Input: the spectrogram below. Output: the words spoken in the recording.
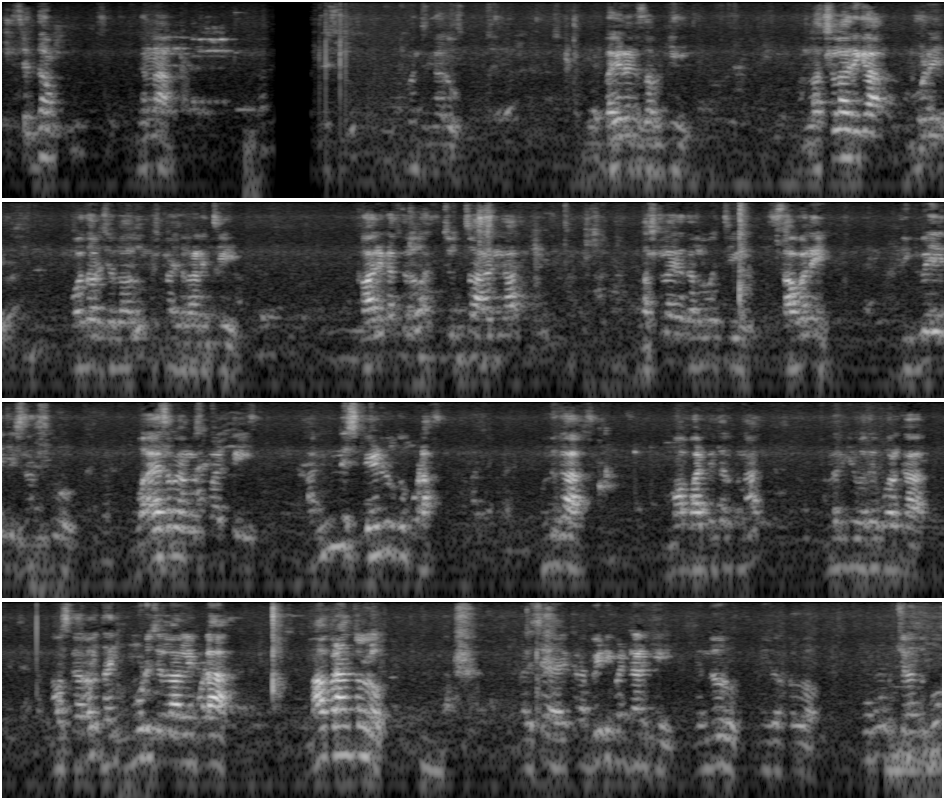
సిద్ధం. నిన్న ముఖ్యమంత్రి గారు బహిరంగ సభకి లక్షలాదిగా ఉమ్మడి గోదావరి జిల్లాలు కృష్ణా జిల్లా నుంచి కార్యకర్తలు అత్యుత్సాహంగా లక్షలాదిగా తరలి వచ్చి సభని దిగ్విజయం చేసినందుకు వైఎస్ఆర్ కాంగ్రెస్ పార్టీ అన్ని స్టేట్లకు కూడా ముందుగా మా పార్టీ తరఫున అందరికీ హృదయపూర్వక నమస్కారాలు దాని మూడు జిల్లాలని కూడా మా ప్రాంతంలో ఇక్కడ మీటింగ్ పెట్టడానికి ఎందూరు నియోజకవర్గంలో వచ్చినందుకు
